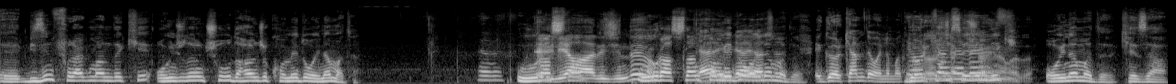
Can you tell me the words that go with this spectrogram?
Ee, bizim fragmandaki oyuncuların çoğu daha önce komedi oynamadı. Evet. Uğur Evliya Aslan, haricinde yok. Uğur Aslan Ya, komedi oynamadı. E, Görkem de oynamadı. Görkem Görkem evet. Sevindik Oynamadı. oynamadı keza.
